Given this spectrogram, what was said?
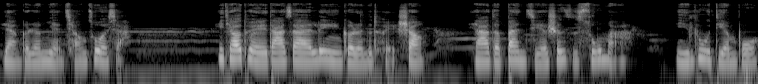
两个人勉强坐下，一条腿搭在另一个人的腿上，压得半截身子酥麻，一路颠簸，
